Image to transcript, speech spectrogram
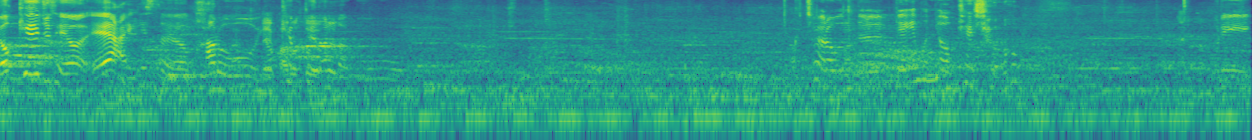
역해 해주세요. 예, 알겠어요. 바로 네, 역해부터 또 해달라고. 그쵸, 여러분들. 게임은 역해죠. 우리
